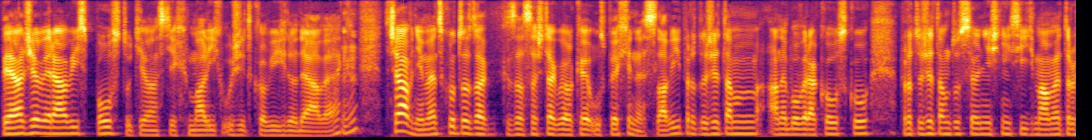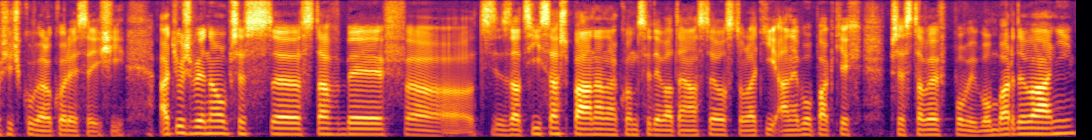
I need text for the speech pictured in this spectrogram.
Piaggio vyrábí spoustu těch, z těch malých užitkových dodávek. Mm-hmm. Třeba v Německu to tak zase tak velké úspěchy neslaví, protože tam, anebo v Rakousku, protože tam tu silniční síť máme trošičku velkorysejší. Ať už vinou přes eh, stavby v, eh, za císař pána na konci 19. století, anebo pak těch přestavev po vybombardování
